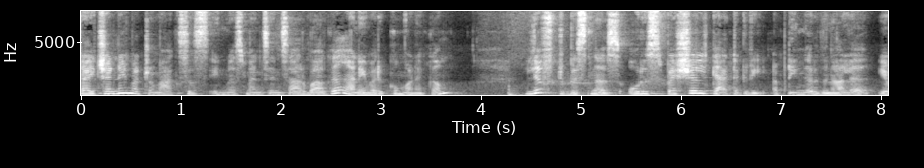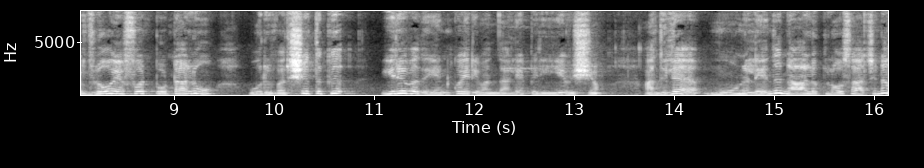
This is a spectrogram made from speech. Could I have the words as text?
டை சென்னை மற்றும் ஆக்சிஸ் இன்வெஸ்ட்மெண்ட்ஸின் சார்பாக அனைவருக்கும் வணக்கம். லிஃப்ட் பிஸ்னஸ் ஒரு ஸ்பெஷல் கேட்டகரி அப்படிங்கிறதுனால எவ்வளோ எஃபர்ட் போட்டாலும் ஒரு வருஷத்துக்கு இருபது என்கொயரி வந்தாலே பெரிய விஷயம். அதில் மூணுலேருந்து நாலு க்ளோஸ் ஆச்சுன்னா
